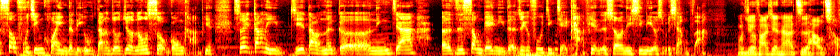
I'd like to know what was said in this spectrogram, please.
受父亲欢迎的礼物当中，就有那种手工卡片。所以当你接到那个您家儿子送给你的这个父亲节卡片的时候，你心里有什么想法？我就发现他的字好丑，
